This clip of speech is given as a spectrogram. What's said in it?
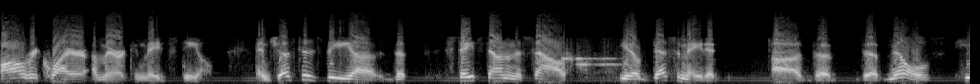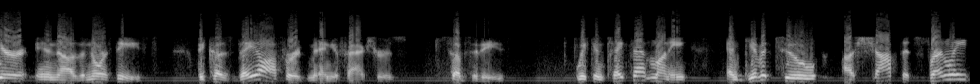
all require American-made steel. And just as the uh, the states down in the south, you know, decimated uh, the the mills here in uh, the Northeast because they offered manufacturers subsidies, we can take that money and give it to a shop that's friendly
